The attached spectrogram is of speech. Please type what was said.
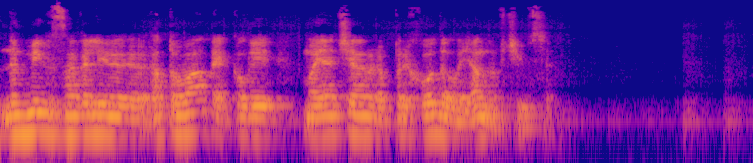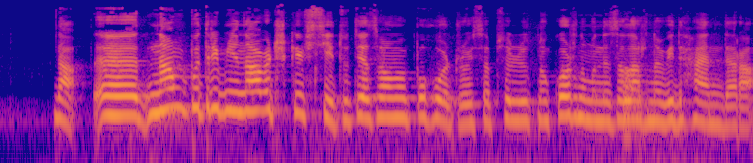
не вміг взагалі готувати. Коли моя черга приходила, я навчився. Да. Е, нам потрібні навички всі. Тут я з вами погоджуюсь абсолютно кожному, незалежно від гендера.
